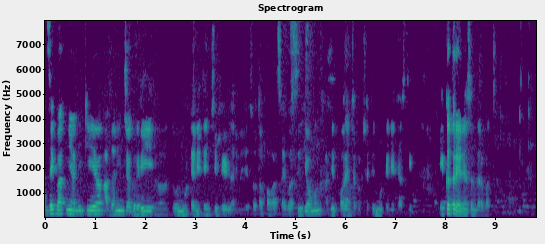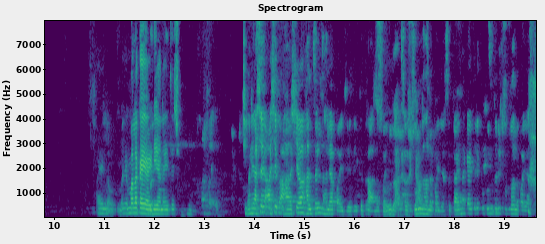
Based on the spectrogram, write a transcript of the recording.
आज एक बातमी आली की अदानींच्या घरी अ, दोन मोठ्या नेत्यांची भेट झाली म्हणजे स्वतः पवार साहेब असतील किंवा मग अजित पवार यांच्या पक्षातील मोठे नेते असतील एकत्र येण्यासंदर्भात know. म्हणजे मला काही आयडिया नाही त्याची म्हणजे अशा अशा अशा हालचाली झाल्या पाहिजेत एकत्र आलं सुरू पाहिजे असं पाहिजे. सुरू झालं पाहिजे असं काही ना काहीतरी कुठून तरी सुरू झालं पाहिजे असं.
